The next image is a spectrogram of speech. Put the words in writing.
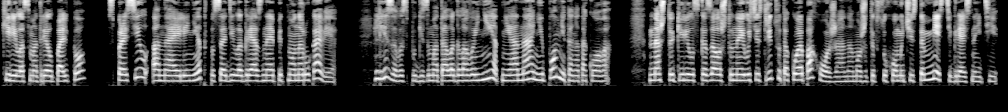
Кирилл осмотрел пальто, спросил, она или нет, посадила грязное пятно на рукаве. Лиза в испуге замотала головой. Нет, не она, не помнит она такого. На что Кирилл сказал, что на его сестрицу такое похоже, она может и в сухом и чистом месте грязь найти.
